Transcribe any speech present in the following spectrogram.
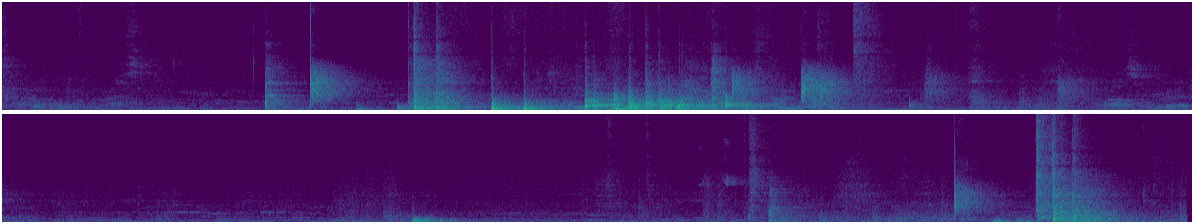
Terrible for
